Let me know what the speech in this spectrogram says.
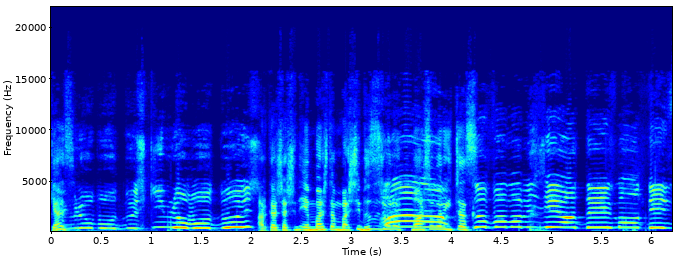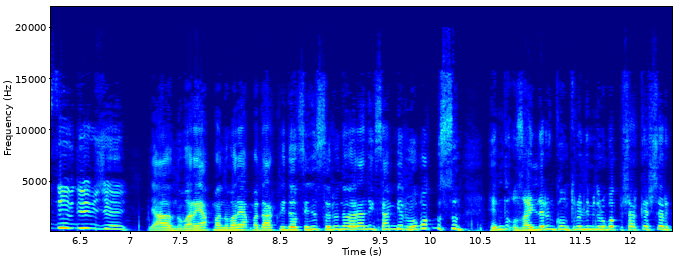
Gel. Kim robotmuş kim robotmuş? Arkadaşlar şimdi en baştan başlayıp hızlıca oraya Mars'a doğru gideceğiz. Kafama bir şey attı elma attı en sevdiğim şey. Ya numara yapma numara yapma Dark Riddle senin sırrını öğrendik sen bir robot musun? Hem de uzaylıların kontrolünde bir robotmuş arkadaşlar.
